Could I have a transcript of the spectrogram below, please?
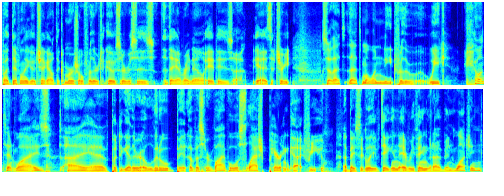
but definitely go check out the commercial for their to-go services that they have right now. It is, uh, yeah, it's a treat. So that's that's my one neat for the week. Content wise, I have put together a little bit of a survival slash pairing guide for you. I basically have taken everything that I've been watching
